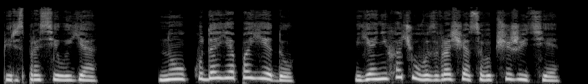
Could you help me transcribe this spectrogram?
Переспросила я. Но куда я поеду? Я не хочу возвращаться в общежитие.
